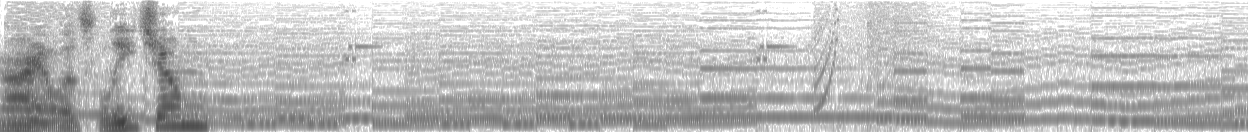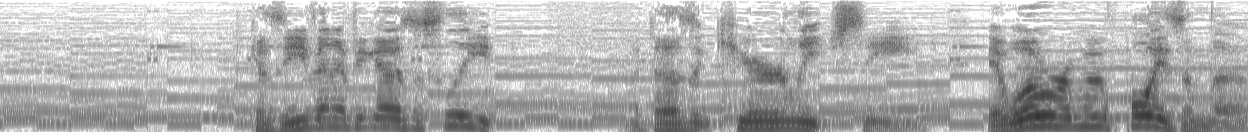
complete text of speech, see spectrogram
Alright, let's leech him. Because even if he goes to sleep, it doesn't cure Leech Seed. It will remove poison, though.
